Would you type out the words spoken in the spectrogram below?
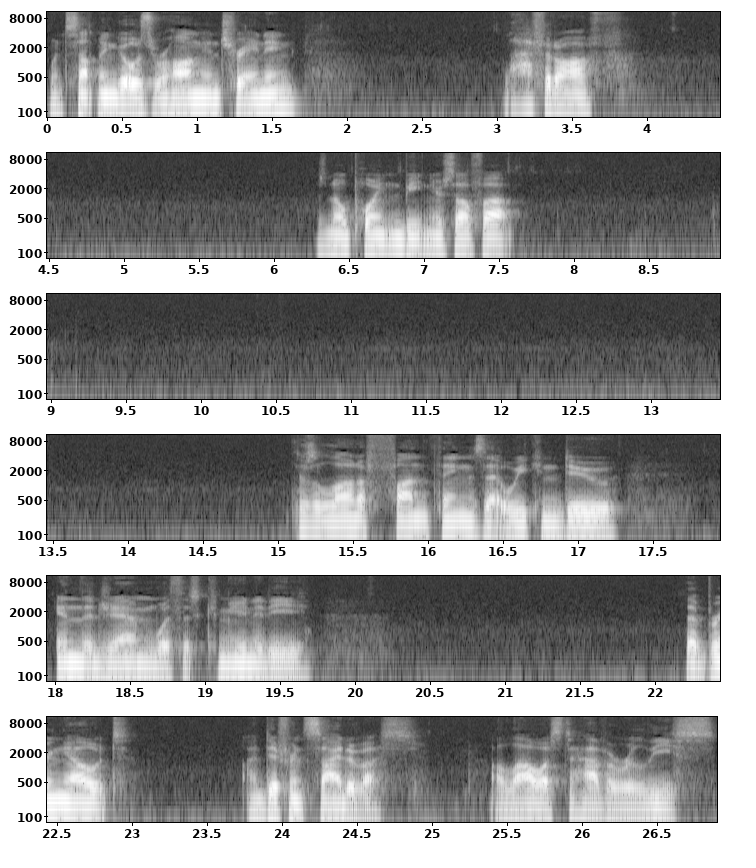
When something goes wrong in training, laugh it off. There's no point in beating yourself up. there's a lot of fun things that we can do in the gym with this community that bring out a different side of us, allow us to have a release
